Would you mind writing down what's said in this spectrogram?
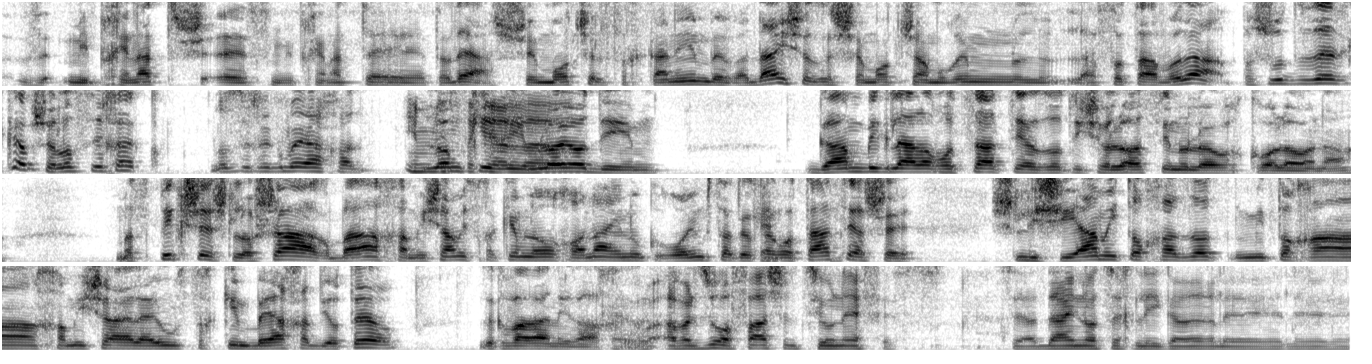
זה, מבחינת, ש- אה, מבחינת, אה, אתה יודע, שמות של שחקנים, בוודאי שזה שמות שאמורים לעשות את העבודה, פשוט זה הרכב שלא שיחק, לא שיחק ביחד. לא מכירים, על- לא יודעים, גם בגלל הרוצציה הזאת שלא עשינו לאורך כל העונה. מספיק ששלושה, ארבעה, חמישה משחקים לאורך העונה, היינו רואים קצת יותר כן. רוטציה, ששלישייה מתוך הזאת, מתוך החמישה האלה היו משחקים ביחד יותר, זה כבר היה נראה אחרת. אבל זו הופעה של ציון אפס. זה עדיין לא צריך להיגרר ל... ל-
